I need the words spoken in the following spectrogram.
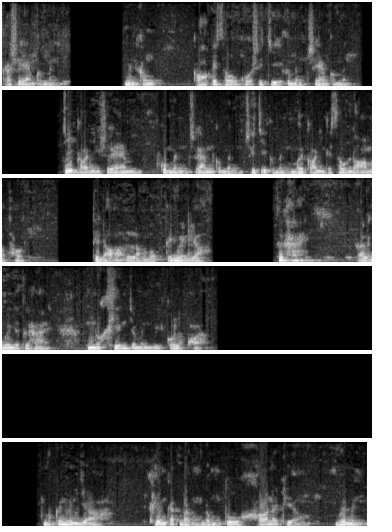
Các sư em của mình. Mình không có cái xấu của sư chị của mình sư em của mình chỉ có những sư em của mình sư anh của mình sư chị của mình mới có những cái xấu đó mà thôi. Thì đó là một cái nguyên do. Thứ hai, gọi là nguyên do thứ hai, nó khiến cho mình bị cô lập hóa. Một cái nguyên do khiến các bậc đồng tu khó nói chuyện với mình.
